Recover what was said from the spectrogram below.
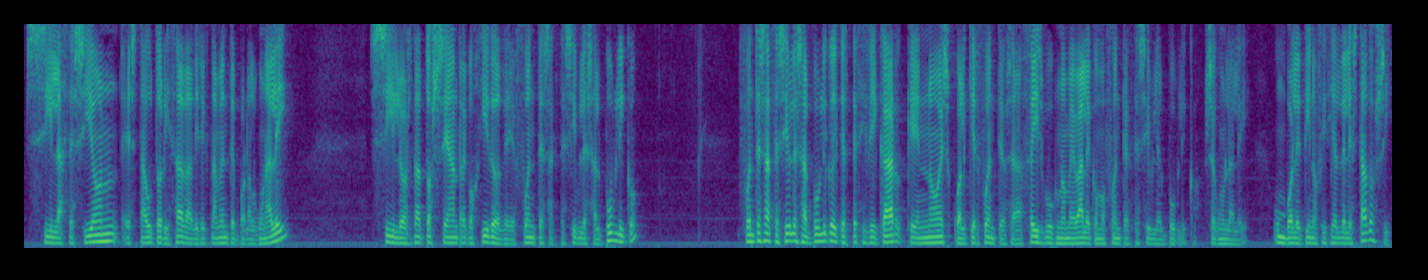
si la cesión está autorizada directamente por alguna ley, si los datos se han recogido de fuentes accesibles al público. Fuentes accesibles al público hay que especificar que no es cualquier fuente, o sea, Facebook no me vale como fuente accesible al público, según la ley. Un boletín oficial del Estado, sí.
